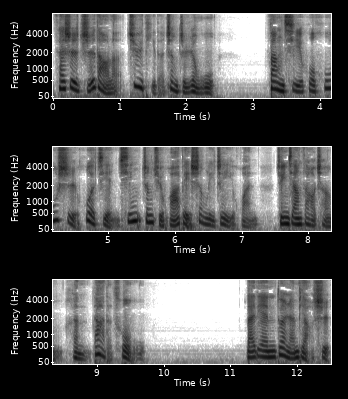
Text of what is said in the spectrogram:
才是指导了具体的政治任务。放弃或忽视或减轻争取华北胜利这一环。均将造成很大的错误。来电断然表示，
